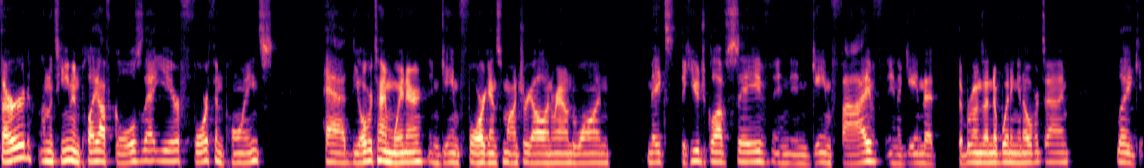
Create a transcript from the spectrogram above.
third on the team in playoff goals that year, fourth in points, had the overtime winner in game four against Montreal in round one, makes the huge glove save in, in game five in a game that the Bruins end up winning in overtime. Like,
